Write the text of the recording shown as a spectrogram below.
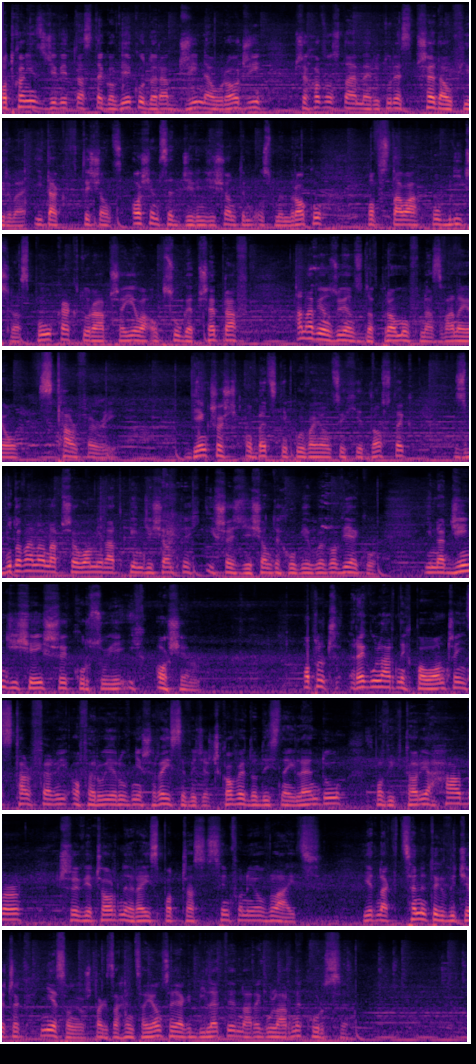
Pod koniec XIX wieku dorab G. Nauroji, przechodząc na emeryturę, sprzedał firmę i tak w 1898 roku powstała publiczna spółka, która przejęła obsługę przepraw, a nawiązując do promów nazwano ją Star Ferry. Większość obecnie pływających jednostek zbudowano na przełomie lat 50. i 60. ubiegłego wieku i na dzień dzisiejszy kursuje ich 8. Oprócz regularnych połączeń, Star Ferry oferuje również rejsy wycieczkowe do Disneylandu po Victoria Harbour czy wieczorny rejs podczas Symphony of Lights. Jednak ceny tych wycieczek nie są już tak zachęcające jak bilety na regularne kursy.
